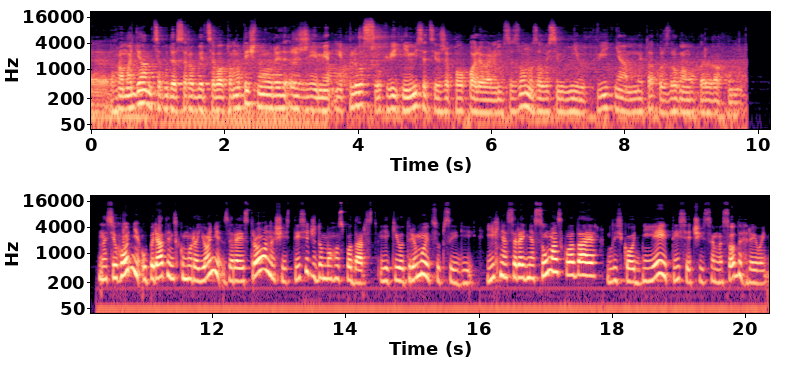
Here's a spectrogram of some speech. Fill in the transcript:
е, громадян. Це буде все робитися в автоматичному режимі. І плюс у квітні місяці, вже по опалювальному сезону, за 8 днів квітня, ми також зробимо перерахунок. На сьогодні у Пирятинському районі зареєстровано 6 тисяч домогосподарств, які отримують субсидії. Їхня середня сума складає близько 1700 гривень.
